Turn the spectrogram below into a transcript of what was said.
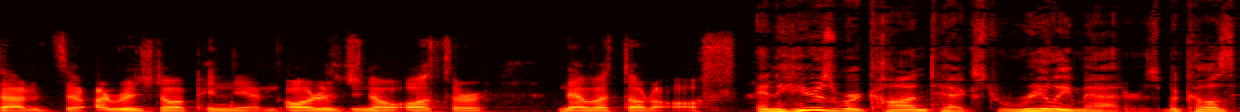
that the original opinion or original author never thought of. And here's where context really matters because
